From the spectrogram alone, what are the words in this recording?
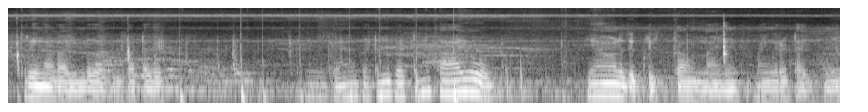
ഇത്രയും നാട് അമ്പതാവും കട്ടകൾ പെട്ടെന്ന് പെട്ടെന്ന് കായോ ഇയാളിത് ക്ലിക്കാവുന്ന ഭയങ്കര ടൈപ്പിങ്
